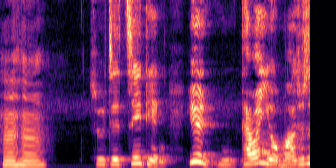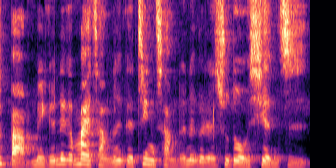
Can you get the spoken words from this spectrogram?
嗯哼。所以，这这一点，因为台湾有嘛，就是把每个那个卖场那个进场的那个人数都有限制。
